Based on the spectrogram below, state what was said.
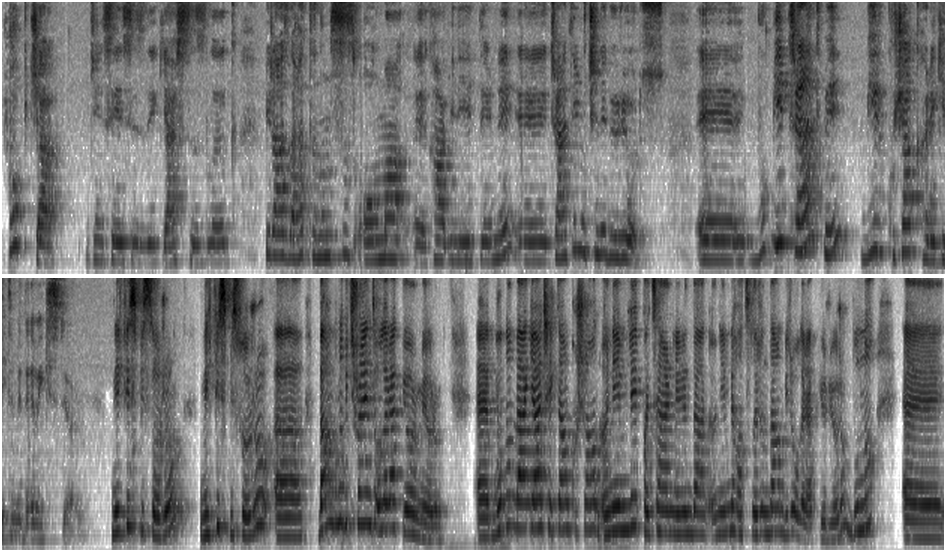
çokça cinsiyetsizlik, yaşsızlık, biraz daha tanımsız olma e, kabiliyetlerini e, trendlerin içinde görüyoruz. E, bu bir trend mi, bir kuşak hareketi mi demek istiyorum? Nefis bir soru, nefis bir soru. Ee, ben bunu bir trend olarak görmüyorum. Ee, bunun ben gerçekten kuşağın önemli paternlerinden, önemli hatlarından biri olarak görüyorum. Bunu e,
